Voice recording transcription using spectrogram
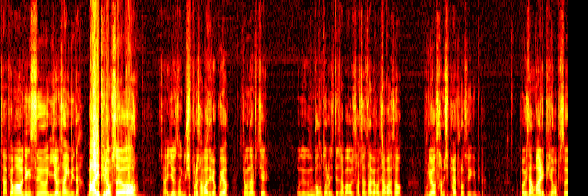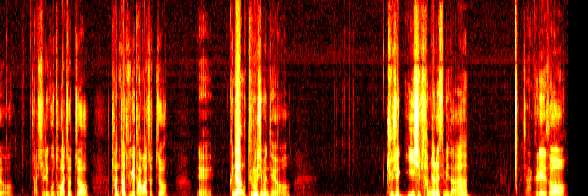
자, 평화홀딩스 이현상입니다. 말이 필요 없어요. 자, 이현상 60% 잡아드렸고요. 경남스틸 오늘 음봉 떨어질 때 잡아가지고 4,400원 잡아서 무려 38% 수익입니다. 더 이상 말이 필요 없어요. 자, 실링코트 맞췄죠? 단타 두 개 다 맞췄죠? 예, 그냥 들어오시면 돼요. 주식 23년 했습니다. 자, 그래서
